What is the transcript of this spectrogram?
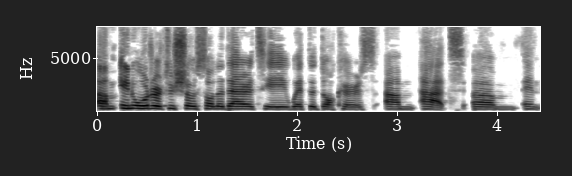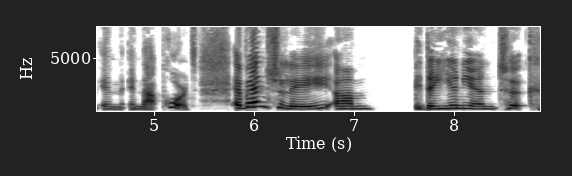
um, in order to show solidarity with the dockers um, at um, in, in in that port. Eventually, um, the union took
